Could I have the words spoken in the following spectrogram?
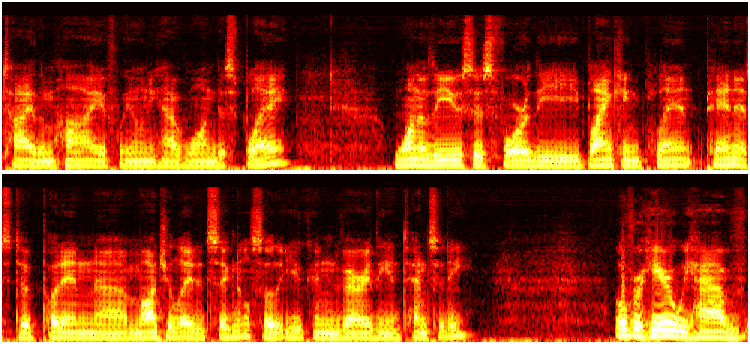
tie them high if we only have one display. One of the uses for the blanking pin is to put in a modulated signal so that you can vary the intensity. Over here we have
